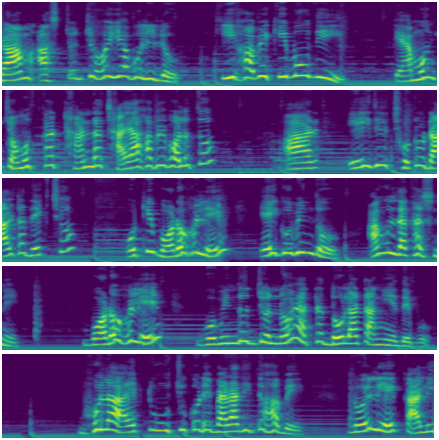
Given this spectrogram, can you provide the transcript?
রাম আশ্চর্য হইয়া বলিল, কি হবে কি বৌদি? কেমন চমৎকার ঠান্ডা ছায়া হবে বলো তো আর এই যে ছোট ডালটা দেখছ, ওটি বড় হলে, এই গোবিন্দ, আঙুল দেখাস নে, বড় হলে গোবিন্দর জন্য একটা দোলা টাঙিয়ে দেব। ভোলা একটু উঁচু করে বেড়া দিতে হবে, নইলে কালি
